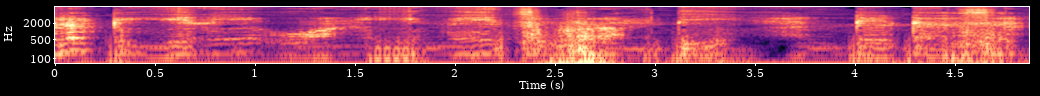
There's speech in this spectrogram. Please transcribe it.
select any one image from the dataset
